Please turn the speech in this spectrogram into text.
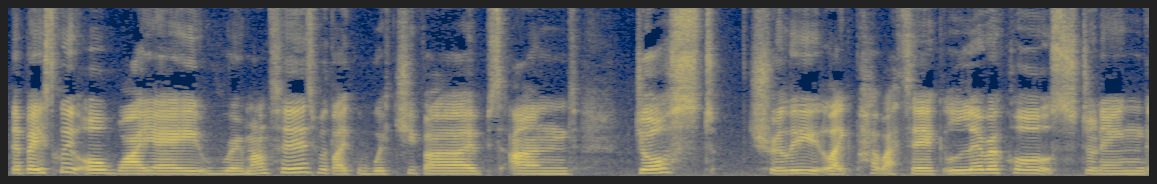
They're basically all YA romances with like witchy vibes and just truly like poetic, lyrical, stunning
